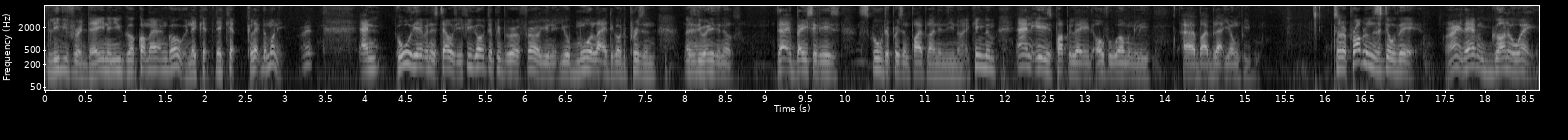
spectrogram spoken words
leave you for a day, and then you go, come out and go. And they, kept, they kept, collect the money, right? And all the evidence tells you if you go to a pupil referral unit, you're more likely to go to prison than to do anything else. That basically is school to prison pipeline in the United Kingdom, and it is populated overwhelmingly uh, by black young people. So the problems are still there, right? They haven't gone away.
